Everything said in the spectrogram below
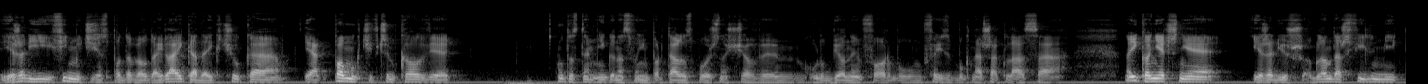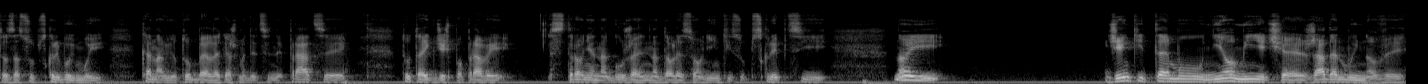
Jeżeli filmik Ci się spodobał, daj lajka, daj kciuka. Jak pomógł Ci w czymkolwiek, udostępnij go na swoim portalu społecznościowym, ulubionym forum, Facebook Nasza Klasa. No i koniecznie, jeżeli już oglądasz filmik, to zasubskrybuj mój kanał YouTube Lekarz Medycyny Pracy. Tutaj gdzieś po prawej stronie, na górze, na dole są linki subskrypcji. No i dzięki temu nie ominie Cię żaden mój nowy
